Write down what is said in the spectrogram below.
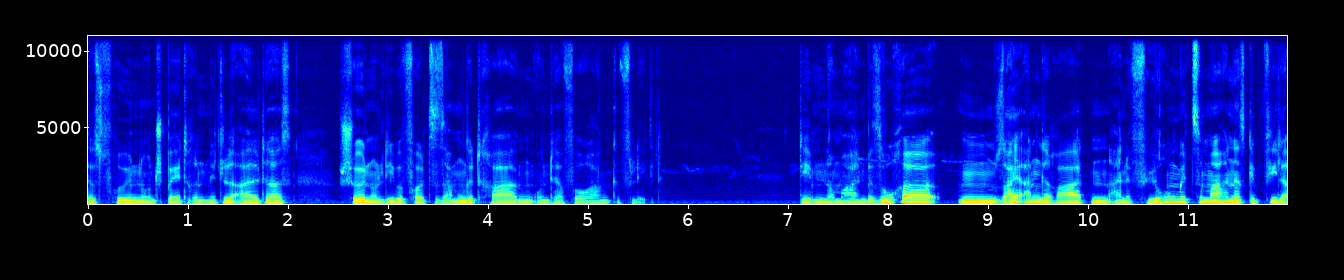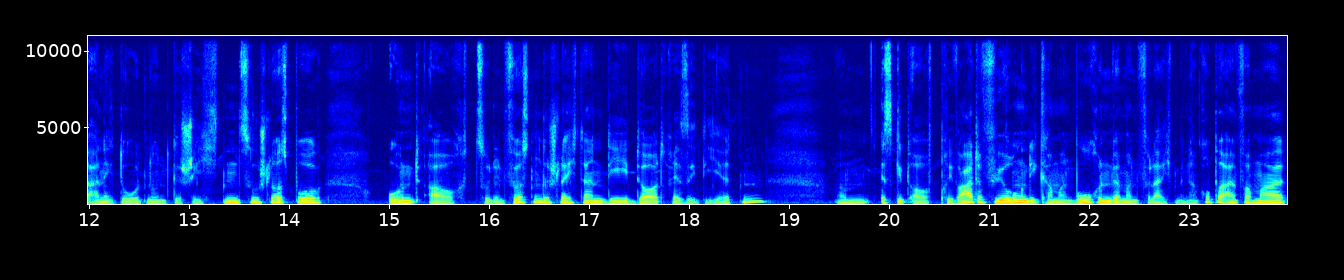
des frühen und späteren Mittelalters, schön und liebevoll zusammengetragen und hervorragend gepflegt. Dem normalen Besucher mh, hm, sei angeraten, eine Führung mitzumachen. Es gibt viele Anekdoten und Geschichten zu Schlossburg und auch zu den Fürstengeschlechtern, die dort residierten. Ähm, es gibt auch private Führungen, die kann man buchen, wenn man vielleicht mit einer Gruppe einfach mal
